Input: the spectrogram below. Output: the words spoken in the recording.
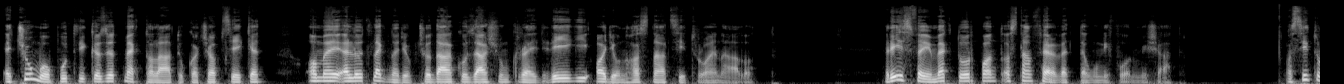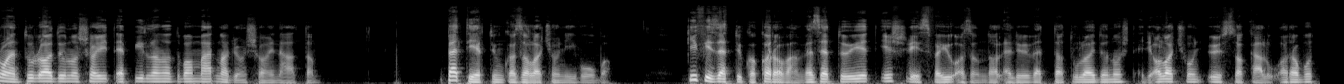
Egy csomó putri között megtaláltuk a csapszéket, amely előtt legnagyobb csodálkozásunkra egy régi, agyon használt Citroen állott. Részfejű megtorpant, aztán felvette uniformisát. A Citroen tulajdonosait e pillanatban már nagyon sajnáltam. Betértünk az alacsony ívóba. Kifizettük a karaván vezetőjét, és részfejű azonnal elővette a tulajdonost, egy alacsony, ősszakálú arabot,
